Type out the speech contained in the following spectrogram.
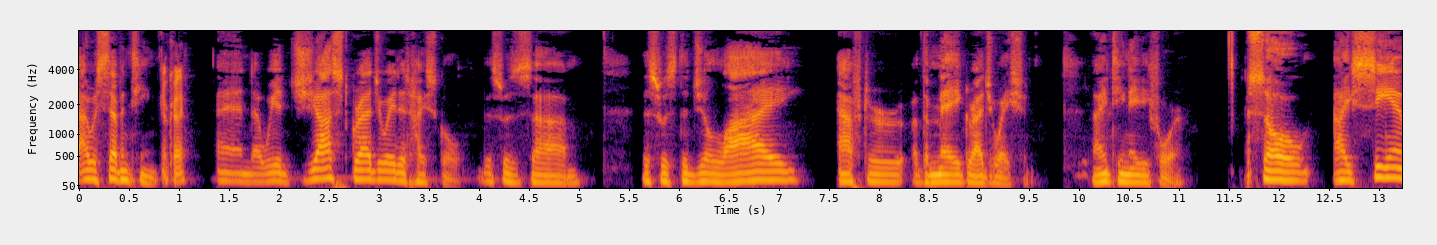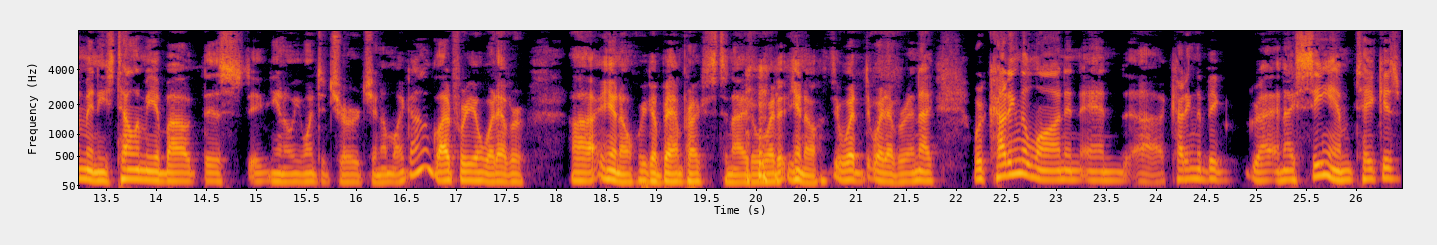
I was 17 Okay. and uh, we had just graduated high school. This was um, this was the July after the May graduation, 1984. So I see him and he's telling me about this. You know, he went to church, and I'm like, oh, I'm glad for you, whatever. Uh, you know, we got band practice tonight, or what, you know, what, whatever. And I, we're cutting the lawn and and uh, cutting the big, gra- and I see him take his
